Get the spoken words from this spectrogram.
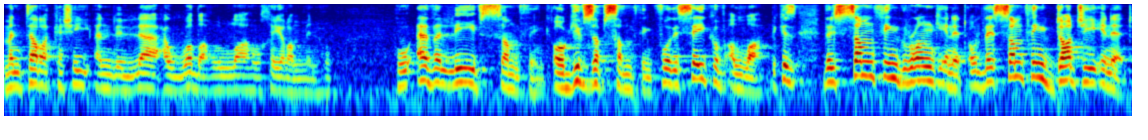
من ترك شيئا لله عوضه الله خيرا منه whoever leaves something or gives up something for the sake of Allah because there's something wrong in it or there's something dodgy in it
